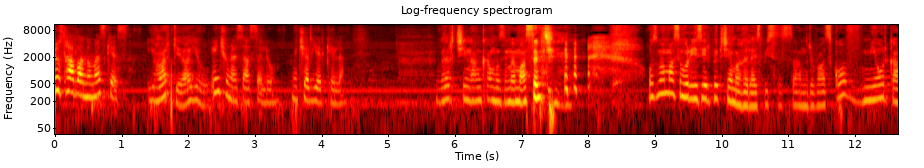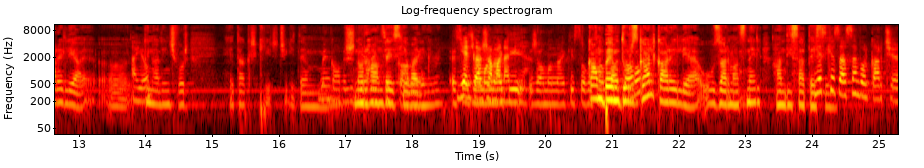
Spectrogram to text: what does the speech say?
Ջուս հավանում ես քեզ։ Իհարկե, այո։ Ինչ ունես ասելու միջև երկելը։ Վերջին անգամ ուզում եմ ասեմ չի։ Ուզում եմ ասեմ, որ ես երբեք չեմ եղել այսպես սանրվածքով, մի օր կարելի է գնալ ինչ որ հետաքրքիր, չգիտեմ, շնորհանդես եւ այլն։ Երկար ժամանակի ժամանակի։ սողոցան Կամ բեմ դուրս գալ կարելի է ու զարմացնել Ես հանդիսատեսին։ քեզ ասեմ, որ կարճ ը,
